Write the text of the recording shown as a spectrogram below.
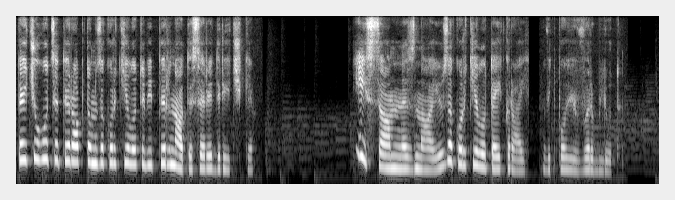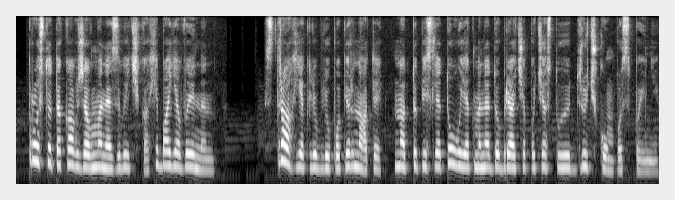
Та й чого це ти раптом закортіло тобі пірнати серед річки? І сам не знаю, закортіло та й край, відповів верблюд. Просто така вже в мене звичка, хіба я винен. Страх як люблю попірнати, надто після того, як мене добряче почастують дрючком по спині.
